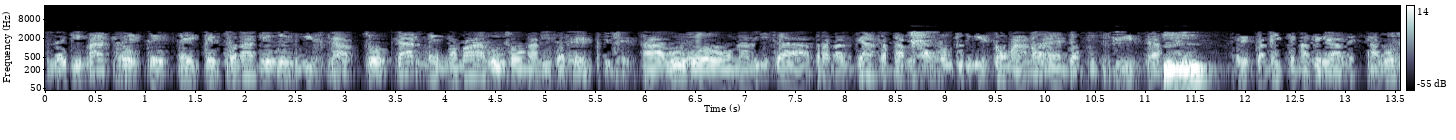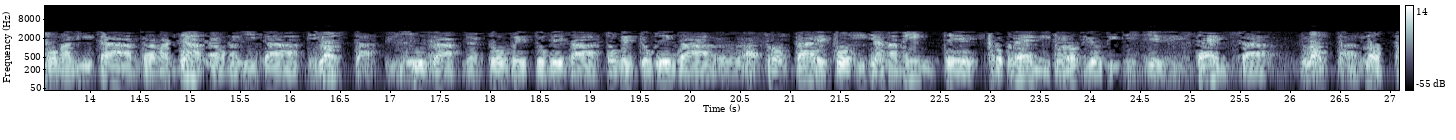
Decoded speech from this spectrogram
Lady Macbeth è il personaggio del riscatto. Carmen non ha avuto una vita semplice, ha avuto una vita travagliata, parlo da un punto di vista umano, eh, da un punto di vista mm-hmm strettamente materiale, ha avuto una vita travagliata, una vita di lotta, vissuta dove doveva, dove doveva eh, affrontare quotidianamente problemi proprio di, di esistenza, lotta, lotta,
